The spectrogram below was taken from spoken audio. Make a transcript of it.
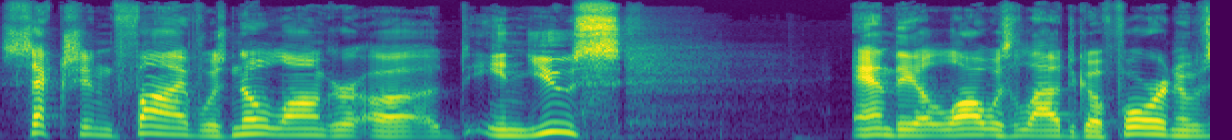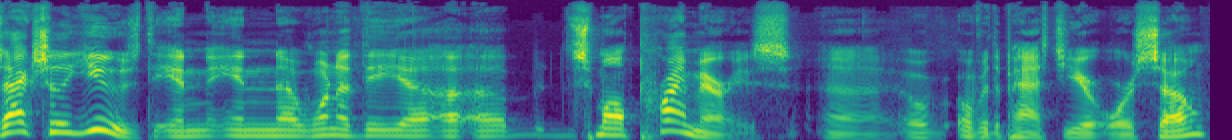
section 5 was no longer uh, in use and the law was allowed to go forward and it was actually used in in uh, one of the uh, uh, small primaries uh, over, over the past year or so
